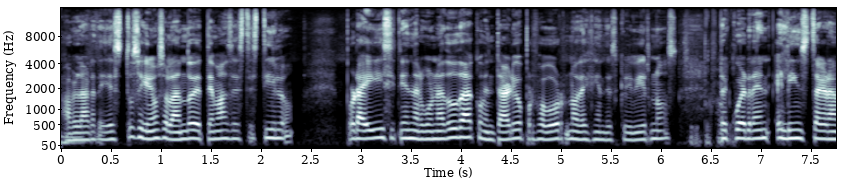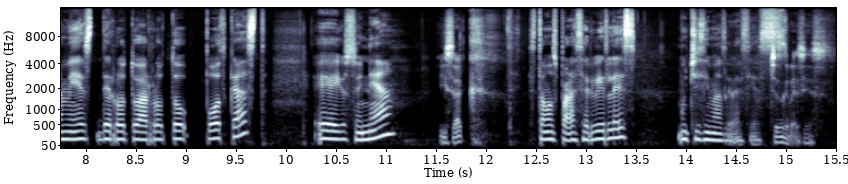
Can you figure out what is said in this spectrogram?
hablar de esto. Seguimos hablando de temas de este estilo. Por ahí, si tienen alguna duda, comentario, por favor, no dejen de escribirnos. Recuerden, el Instagram es de roto a roto podcast. Eh, yo soy Nea. Isaac. Estamos para servirles. Muchísimas gracias. Muchas gracias.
